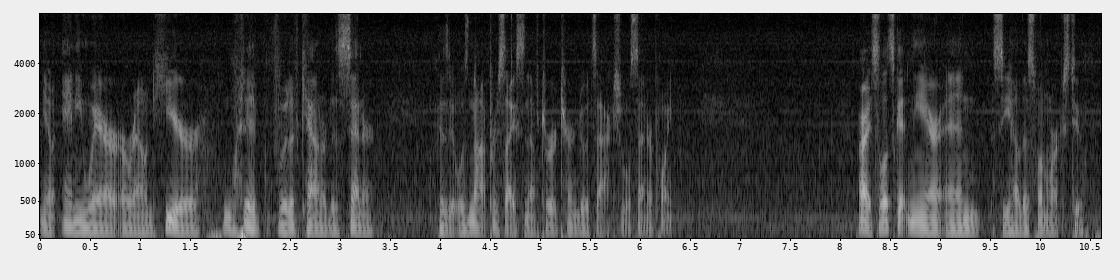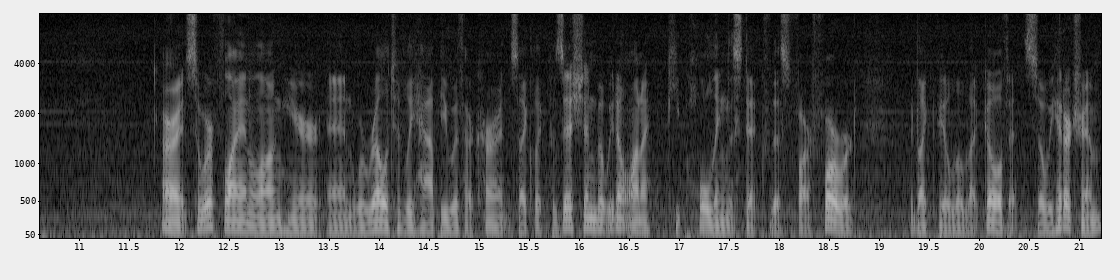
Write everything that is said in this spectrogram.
you know, anywhere around here would have, would have counted as center because it was not precise enough to return to its actual center point. All right, so let's get in the air and see how this one works too. All right, so we're flying along here and we're relatively happy with our current cyclic position, but we don't want to keep holding the stick this far forward. We'd like to be able to let go of it. So we hit our trim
